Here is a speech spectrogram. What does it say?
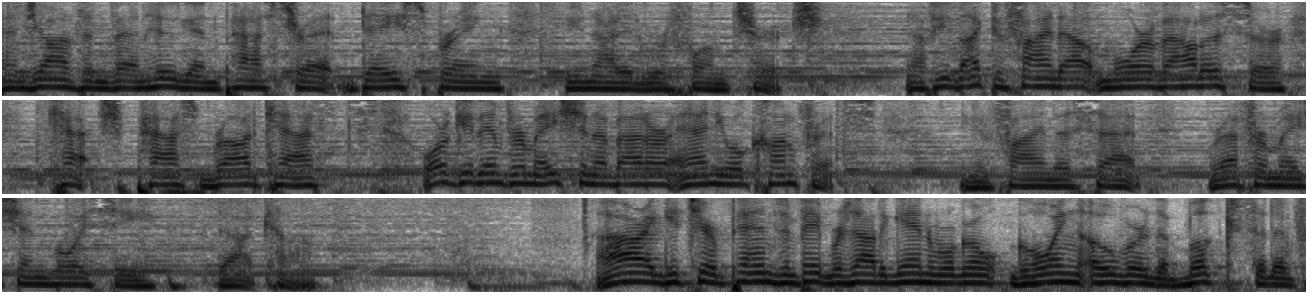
and Jonathan Van Hoogen, pastor at Dayspring United Reformed Church. Now, if you'd like to find out more about us or catch past broadcasts or get information about our annual conference, you can find us at reformationboise.com. All right, get your pens and papers out again. We're go- going over the books that have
